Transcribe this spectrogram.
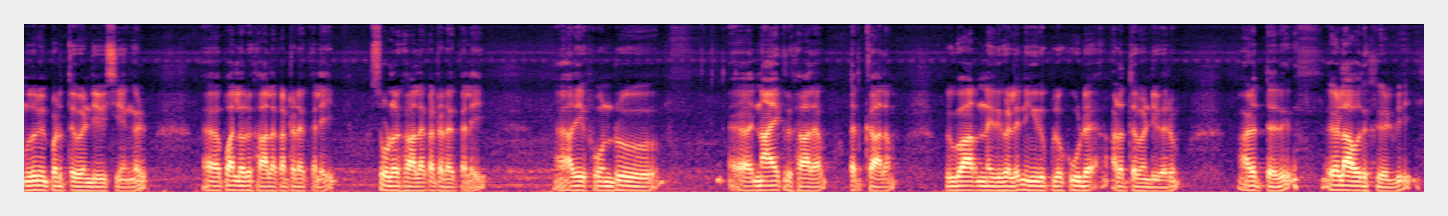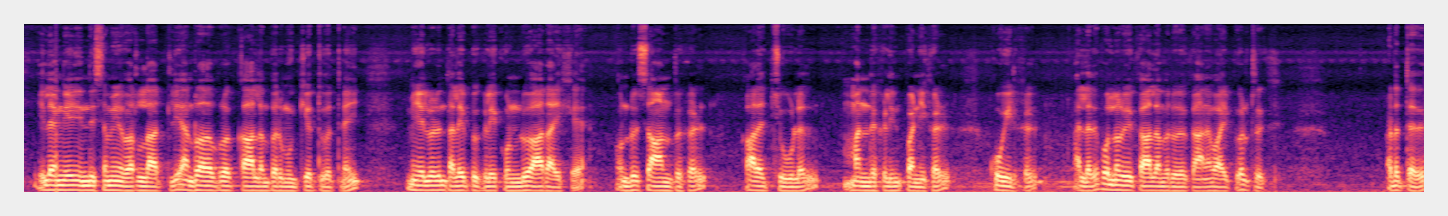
முதன்மைப்படுத்த வேண்டிய விஷயங்கள் பல்லவர் கால கட்டடக்கலை சோழர் கால கட்டடக்கலை அதே போன்று நாயக்கர் காலம் தற்காலம் விவாரண இதுகளை நீங்கள் இதுக்குள்ளே கூட அழுத்த வேண்டி வரும். அடுத்தது ஏழாவது கேள்வி. இலங்கை இந்து சமய வரலாற்றிலே அனுராதபுர காலம் பெறும் முக்கியத்துவத்தினை மேல்வரும் தலைப்புகளை கொண்டு ஆராய்க. ஒன்று சான்றுகள் காலச்சூழல் மன்னர்களின் பணிகள் கோயில்கள் அல்லது பொன்னொழி காலம் வருவதற்கான வாய்ப்புகள் இருக்குது அடுத்தது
